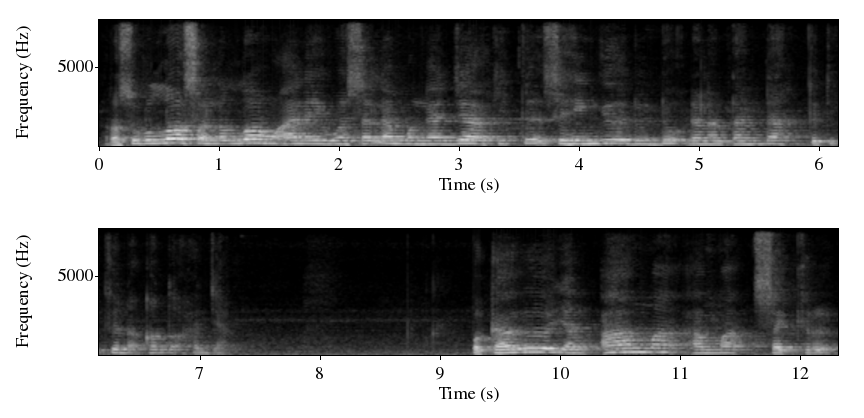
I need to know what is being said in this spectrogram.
Rasulullah sallallahu alaihi wasallam mengajar kita sehingga duduk dalam tandah ketika nak qada hajat. Perkara yang amat-amat sacred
